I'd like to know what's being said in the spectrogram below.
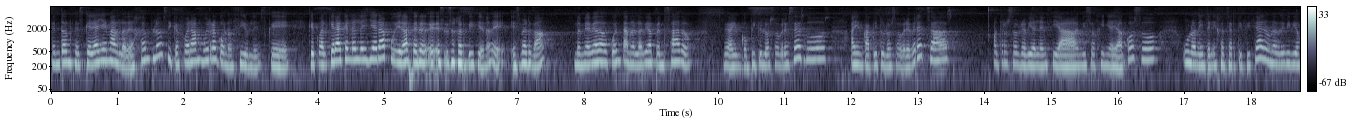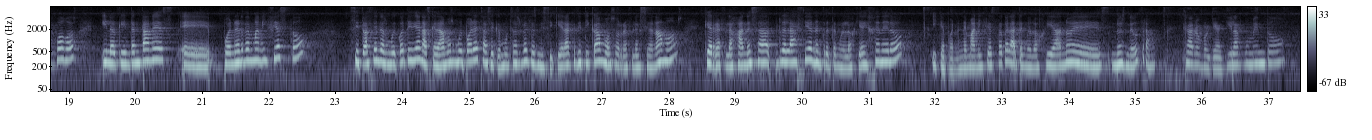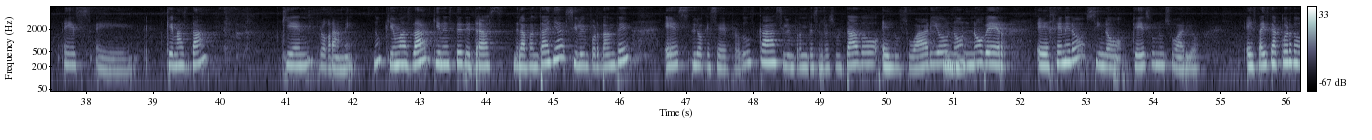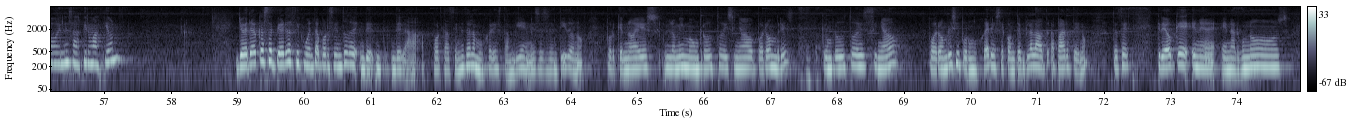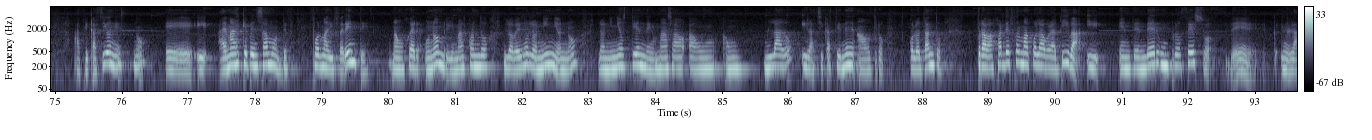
Entonces quería llenarlo de ejemplos y que fueran muy reconocibles, que, que cualquiera que lo leyera pudiera hacer e- ese ejercicio, ¿no? De, es verdad, no me había dado cuenta, no lo había pensado. Hay un capítulo sobre sesgos, hay un capítulo sobre brechas, otro sobre violencia, misoginia y acoso, uno de inteligencia artificial, uno de videojuegos, y lo que intentan es eh, poner de manifiesto situaciones muy cotidianas que damos muy por hechas y que muchas veces ni siquiera criticamos o reflexionamos, que reflejan esa relación entre tecnología y género y que ponen de manifiesto que la tecnología no es, no es neutra. Claro, porque aquí el argumento es eh, ¿qué más da quien programe? ¿no? ¿Qué más da quien esté detrás de la pantalla si lo importante es lo que se produzca, si lo importante es el resultado, el usuario, ¿no? No ver eh, género, sino que es un usuario. ¿Estáis de acuerdo en esa afirmación? Yo creo que se pierde el 50% de, las aportaciones de las mujeres también, en ese sentido, ¿no? Porque no es lo mismo un producto diseñado por hombres que un producto diseñado por hombres y por mujeres, se contempla la otra parte, ¿no? Entonces, creo que en, eh, en algunas aplicaciones, ¿no? Eh, y además es que pensamos de forma diferente, una mujer, un hombre, y más cuando lo ves en los niños, ¿no? Los niños tienden más a, a un, a un lado y las chicas tienden a otro. Por lo tanto, trabajar de forma colaborativa y entender un proceso de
